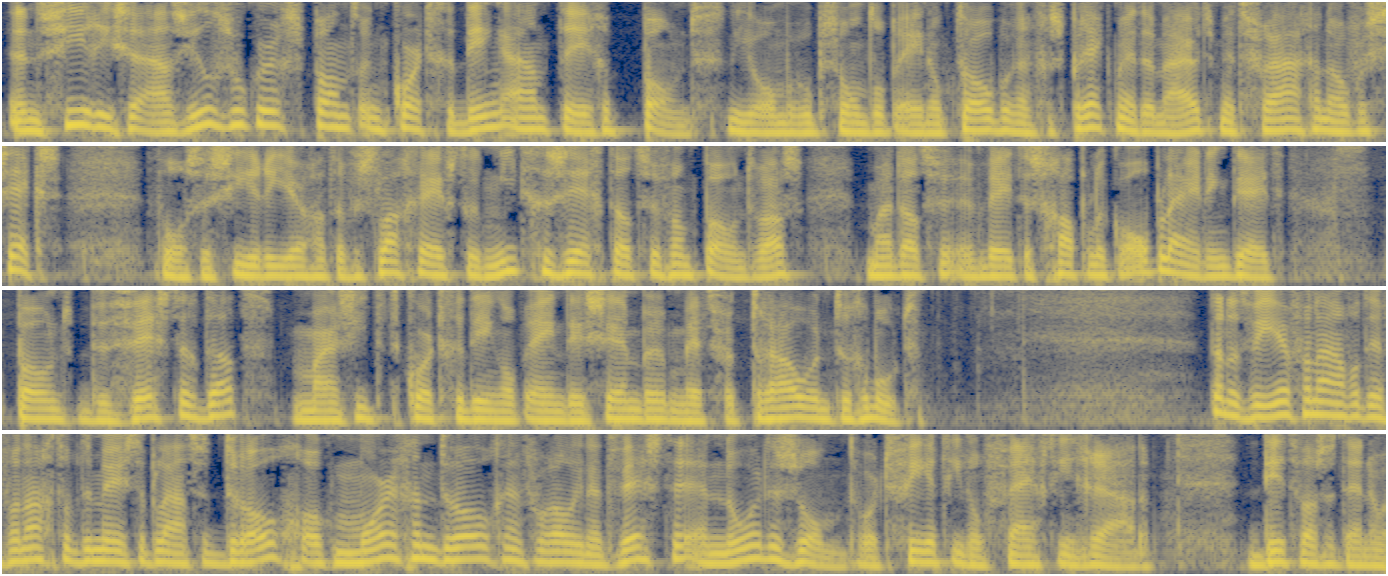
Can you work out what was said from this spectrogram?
Een Syrische asielzoeker spant een kort geding aan tegen Poont. Die omroep zond op 1 oktober een gesprek met hem uit met vragen over seks. Volgens de Syriër had de verslaggever niet gezegd dat ze van Poont was, maar dat ze een wetenschappelijke opleiding deed. Poont bevestigt dat, maar ziet het kort geding op 1 december met vertrouwen tegemoet. Dan het weer vanavond en vannacht op de meeste plaatsen droog. Ook morgen droog en vooral in het westen en noorden zon. Het wordt 14 of 15 graden. Dit was het NO.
